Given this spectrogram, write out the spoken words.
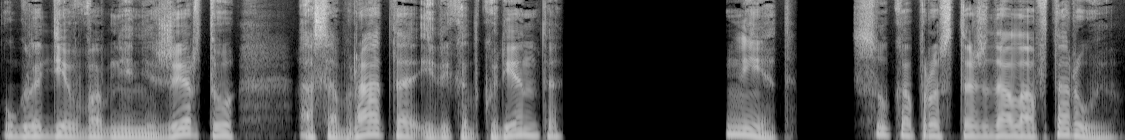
углядев во мне не жертву, а собрата или конкурента. Нет, сука просто ждала вторую.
